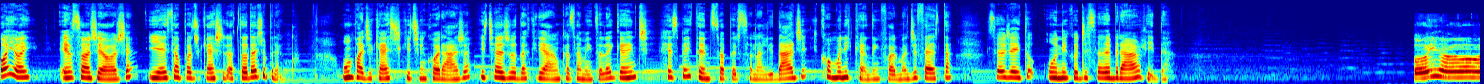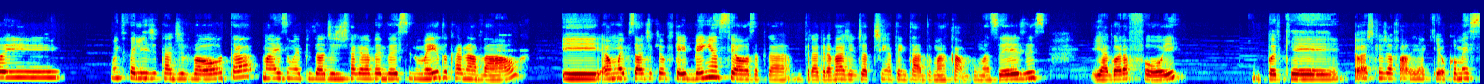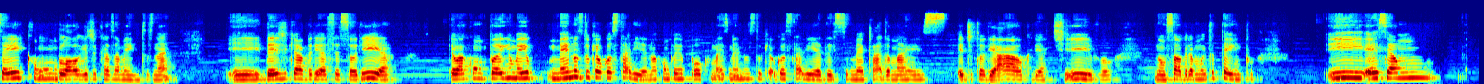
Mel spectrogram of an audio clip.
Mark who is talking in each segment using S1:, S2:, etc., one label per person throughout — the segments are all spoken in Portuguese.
S1: Oi, oi! Eu sou a Georgia e esse é o podcast da Toda de Branco. Um podcast que te encoraja e te ajuda a criar um casamento elegante, respeitando sua personalidade e comunicando em forma diversa seu jeito único de celebrar a vida. Oi, oi! Muito feliz de estar de volta. Mais um episódio, a gente está gravando esse no meio do carnaval. E é um episódio que eu fiquei bem ansiosa para gravar. A gente já tinha tentado marcar algumas vezes e agora foi. Porque eu acho que eu já falei aqui, eu comecei com um blog de casamentos, né? E desde que eu abri a assessoria, eu acompanho meio menos do que eu gostaria. Não acompanho pouco, mas menos do que eu gostaria desse mercado mais editorial, criativo. Não sobra muito tempo. E esse é um,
